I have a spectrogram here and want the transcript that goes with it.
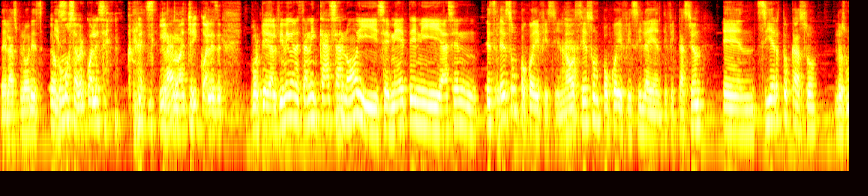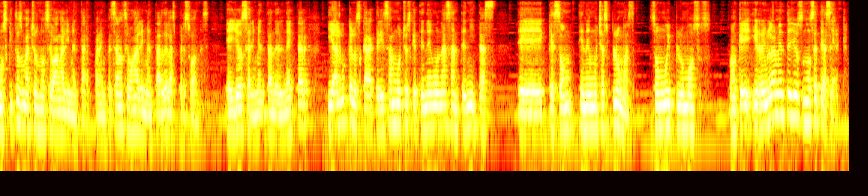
de las flores. Pero ¿cómo saber cuál es, el macho y cuál es el... Porque al fin están en casa, ¿no? Y se meten y hacen... Es, un poco difícil, ¿no? Sí es un poco difícil la identificación. En cierto caso, los mosquitos machos no se van a alimentar. Para empezar, no se van a alimentar de las personas. Ellos se alimentan del néctar y algo que los caracteriza mucho es que tienen unas antenitas eh, que son, tienen muchas plumas. Son muy plumosos, ¿ok? Y regularmente ellos no se te acercan.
